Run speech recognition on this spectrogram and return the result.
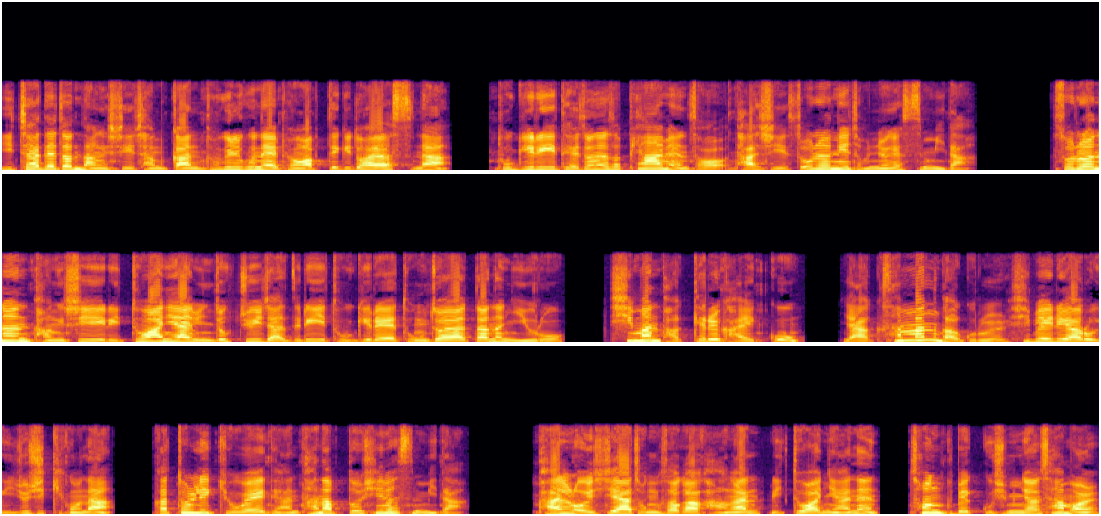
2차 대전 당시 잠깐 독일군에 병합되기도 하였으나 독일이 대전에서 패하면서 다시 소련이 점령했습니다. 소련은 당시 리투아니아 민족주의자들이 독일에 동조하였다는 이유로 심한 박해를 가했고 약 3만 가구를 시베리아로 이주시키거나 카톨릭 교회에 대한 탄압도 심했습니다. 반러시아 정서가 강한 리투아니아는 1990년 3월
